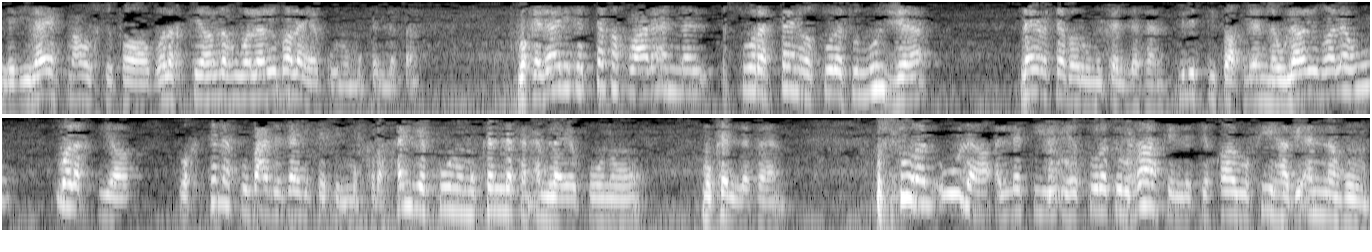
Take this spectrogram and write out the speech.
الذي لا يسمع الخطاب ولا اختيار له ولا رضا لا يكون مكلفا. وكذلك اتفقوا على أن الصورة الثانية والصورة الملجأ لا يعتبر مكلفا بالاتفاق لأنه لا رضا له ولا اختيار. واختلفوا بعد ذلك في المكره هل يكون مكلفا أم لا يكون مكلفا. الصورة الأولى التي هي صورة الغافل التي قالوا فيها بأنه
